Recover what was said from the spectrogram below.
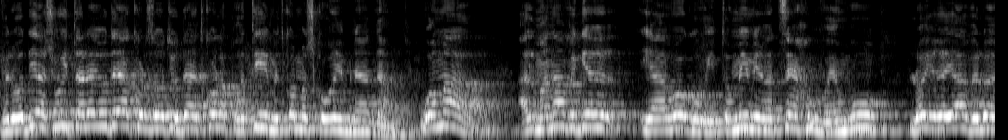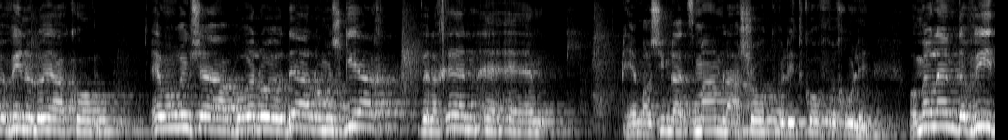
ולהודיע שהוא יתעלה יודע כל זאת, יודע את כל הפרטים, את כל מה שקורה עם בני אדם. הוא אמר אלמנה וגר יהרוגו ויתומים ירצחו ויאמרו לא יראה ולא יבין ולא יעקב. הם אומרים שהבורא לא יודע, לא משגיח ולכן אה, אה, הם מרשים לעצמם לעשוק ולתקוף וכולי. אומר להם דוד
